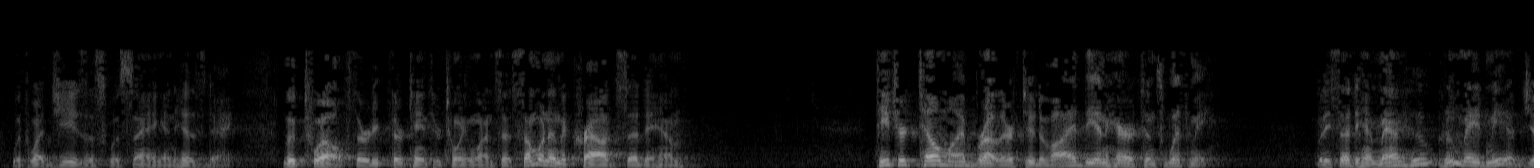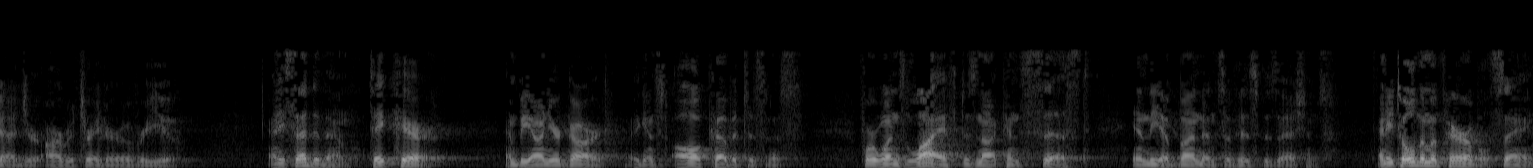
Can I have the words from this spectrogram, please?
with what Jesus was saying in his day. Luke 12, 30, 13 through 21 says, Someone in the crowd said to him, Teacher, tell my brother to divide the inheritance with me. But he said to him, Man, who, who made me a judge or arbitrator over you? And he said to them, Take care and be on your guard against all covetousness, for one's life does not consist in the abundance of his possessions. And he told them a parable, saying,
